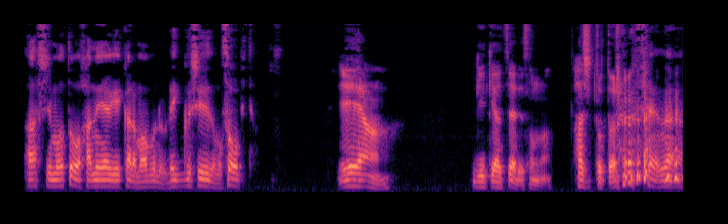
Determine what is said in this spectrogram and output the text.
足元を跳ね上げから守るレッグシールドも装備と。ええやん。激アツやで、そんなん。走っとったら。そうやな。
